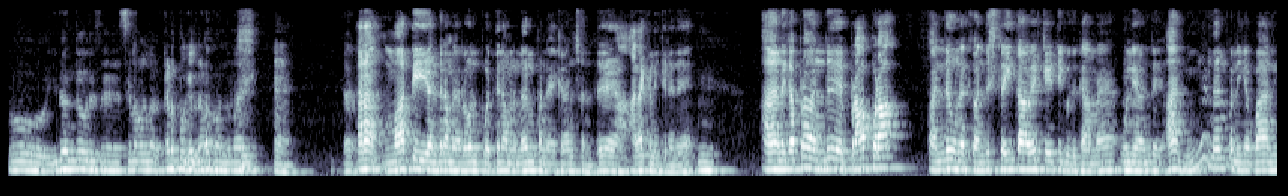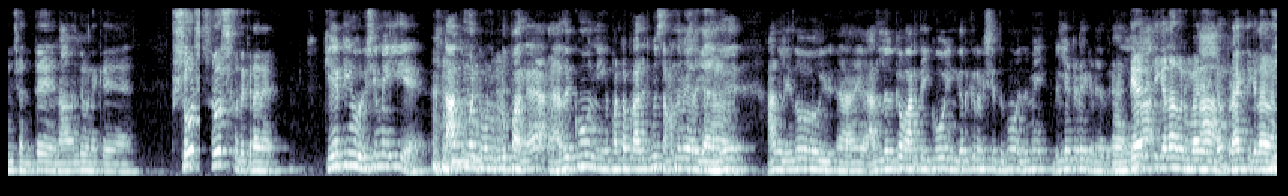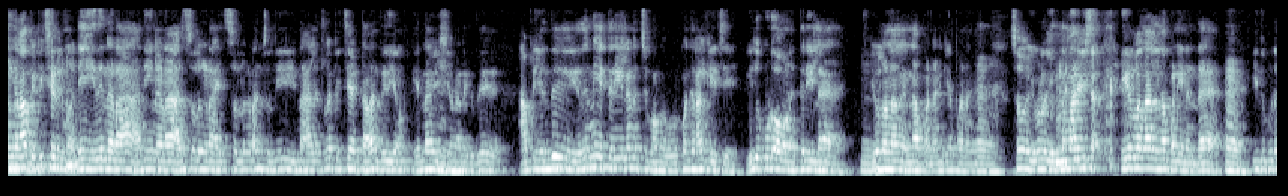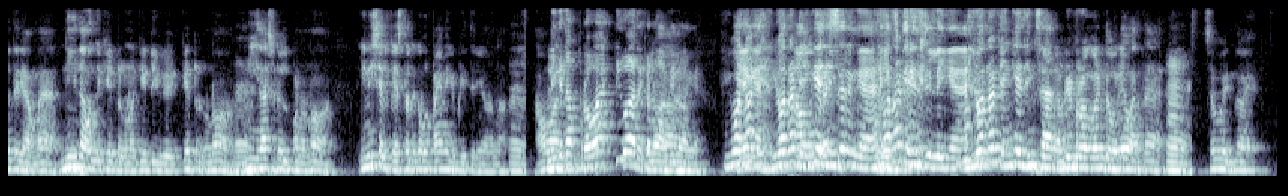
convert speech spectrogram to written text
ஓ இது வந்து ஒரு சில கடுப்புகள் நடக்கும் இந்த மாதிரி. ஆ. ஆனா மாத்தி வந்து நம்ம ரோல் போட்டு நம்மளை லேர்ன் பண்ண வைக்கிறேன்னு சொல்லிட்டு அலக்க நிக்கிறது. ம். அதுக்கப்புறம் வந்து ப்ராப்பரா வந்து உனக்கு வந்து ஸ்ட்ரைட்டாவே கேட்டி கொடுக்காம உன்னை வந்து ஆ நீயே லேர்ன் பண்ணிக்கப்பா? அப்படின்னு சொல்லிட்டு நான் வந்து உனக்கு சோர்ஸ் சோர்ஸ் கொடுக்குறாரு. கேட்டின்னு ஒரு விஷயமே இல்லையே. டாக்குமெண்ட் ஒன்று கொடுப்பாங்க. அதுக்கும் நீங்க பண்ற ப்ராஜெக்ட்டுக்கும் சம்மந்தமே இருக்காது. அதுல ஏதோ அதுல இருக்க வார்த்தைக்கோ இங்க இருக்கிற விஷயத்துக்கும் எதுவுமே ரிலேட்டடே கிடையாது. தியரிட்டிக்கலா ஒரு மாதிரி ப்ராக்டிக்கலா நீங்களா போய் பிச்சை எடுக்கணும். டேய் இது என்னடா அது என்னடா அது சொல்லுங்கடா இது சொல்லுங்கடான்னு சொல்லி நாலு இடத்துல பிச்சை எடுத்தாதான் தெரியும். என்ன விஷயம் நடக்குது? அப்படி வந்து எதுவுமே தெரியலன்னு வச்சுக்கோங்க. ஒரு கொஞ்ச நாள் கழிச்சு இது கூட அவனுக்கு தெரியல. இவ்வளவு நாள் என்ன பண்ணேன்னு கேட்பானுங்க. சோ இவ்வளவு இந்த மாதிரி விஷயம் இவ்வளவு நாள் என்ன பண்ணின்னு இருந்த இது கூட தெரியாம நீ தான் வந்து கேட்டிருக்கணும் கேட்டு கேட்டிருக்கணும். நீ தான் ஷெட்யூல் பண்ணணும். இனிஷியல் ஃபேஸ்ல இருக்க ஒரு பையனுக்கு எப்படி தெரியும் அதெல்லாம்? அவன் நீங்க தான் ப்ரொஆக்டிவா இருக்கணும் அப்படின்னுவாங்க. You are not you are not அவங்க engaging. fresher-ங்க. You are not Experienced இல்லைங்க. you are not engaging sir அப்படின்றவங்கன்ட்டு ஒரே வார்த்தை. ஸோ இந்த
